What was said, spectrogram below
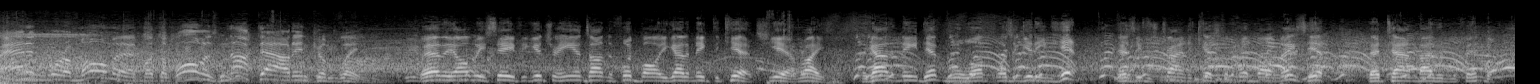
Had it for a moment, but the ball is knocked out incomplete. Well, they always say if you get your hands on the football, you got to make the catch. Yeah, right. The guy that made that rule up wasn't getting hit as he was trying to catch the football. Nice hit that time by the defender.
